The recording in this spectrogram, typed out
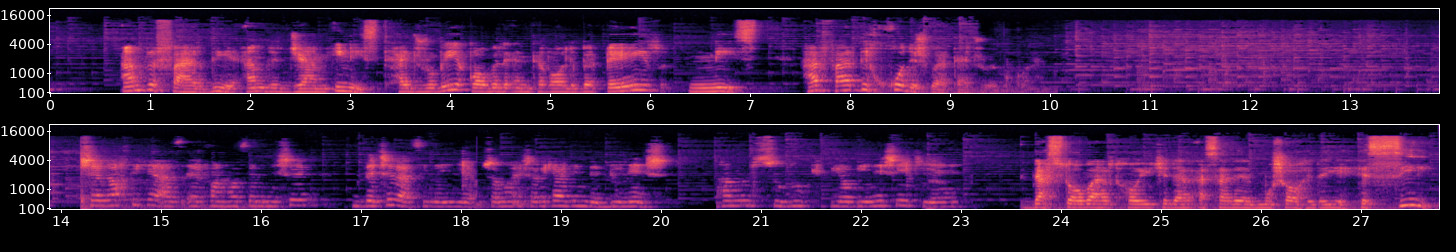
امر فردی امر جمعی نیست. تجربه قابل انتقال به غیر نیست. هر فردی خودش باید تجربه بکنه. شناختی که از عرفان حاصل میشه به چه وسیله شما اشاره کردیم به بینش. همون سلوک یا بینش یکیه؟ دستاوردهایی که در اثر مشاهده حسی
